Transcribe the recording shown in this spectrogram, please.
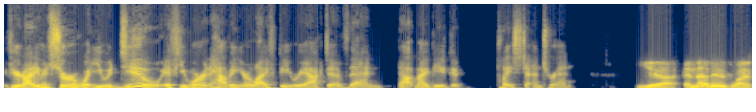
if you're not even sure what you would do if you weren't having your life be reactive, then that might be a good place to enter in. Yeah, and that is why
